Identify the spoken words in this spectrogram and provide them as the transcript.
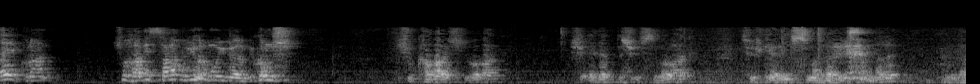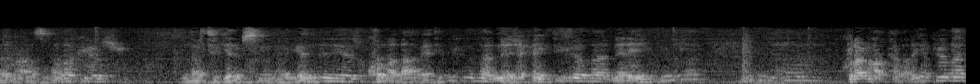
Ey Kur'an şu hadis sana uyuyor mu uymuyor mu? Bir konuş. Şu kaba üsluba bak. Şu edep dışı üsluba bak. Türkiye'nin Müslümanları, insanları bunların ağzına bakıyor. Bunlar Türkiye'de Müslümanlara gönderiyor. Koma davet ediliyorlar. Necef'e gidiyorlar. Nereye gidiyorlar? Kur'an halkaları yapıyorlar.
